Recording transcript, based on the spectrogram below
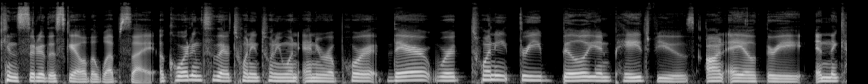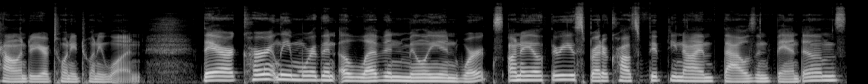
consider the scale of the website. According to their 2021 annual report, there were 23 billion page views on AO3 in the calendar year of 2021. There are currently more than 11 million works on AO3 spread across 59,000 fandoms.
